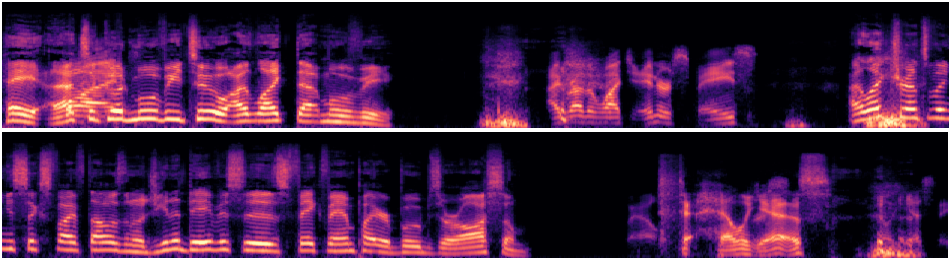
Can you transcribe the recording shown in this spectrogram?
Hey, that's Why? a good movie too. I like that movie. I'd rather watch Inner Space. I like Transylvania Six Five Thousand. Geena Davis's fake vampire boobs are awesome. Well, Hell yes. hell yes, they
